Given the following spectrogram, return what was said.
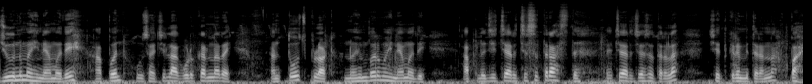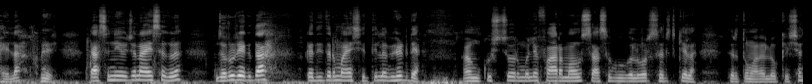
जून महिन्यामध्ये आपण ऊसाची लागवड करणार आहे. आणि तोच प्लॉट नोव्हेंबर महिन्यामध्ये आपलं जे चर्चासत्र असतं त्या चर्चासत्राला शेतकरी मित्रांना पाहायला मिळेल. तर असं नियोजन आहे सगळं. जरूर एकदा कधी तर माझ्या शेतीला भेट द्या. अंकुश चोरमुले फार्म हाऊस असं गुगलवर सर्च केला तर तुम्हाला लोकेशन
